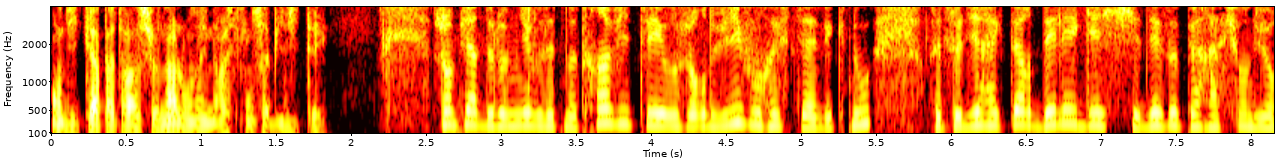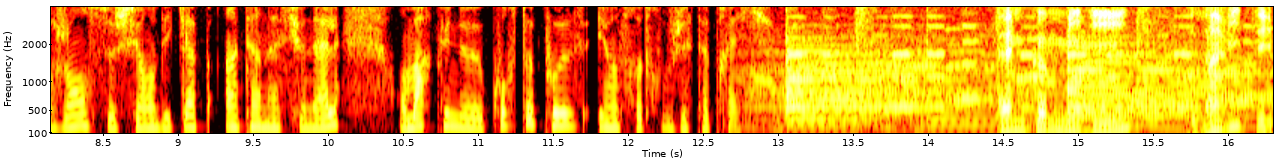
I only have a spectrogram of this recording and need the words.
handicap international, on a une responsabilité. Jean-Pierre Delaumier, vous êtes notre invité aujourd'hui. Vous restez avec nous. Vous êtes le directeur délégué des opérations d'urgence chez Handicap International. On marque une courte pause et on se retrouve juste après. M comme midi, l'invité.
